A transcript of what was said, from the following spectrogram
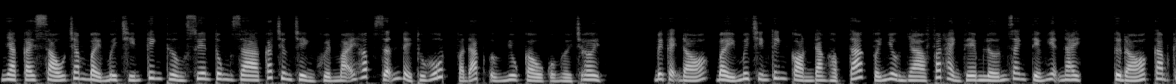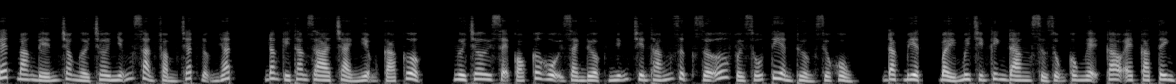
nhà cái 679 kinh thường xuyên tung ra các chương trình khuyến mãi hấp dẫn để thu hút và đáp ứng nhu cầu của người chơi. Bên cạnh đó, 79 kinh còn đang hợp tác với nhiều nhà phát hành game lớn danh tiếng hiện nay, từ đó cam kết mang đến cho người chơi những sản phẩm chất lượng nhất. Đăng ký tham gia trải nghiệm cá cược, người chơi sẽ có cơ hội giành được những chiến thắng rực rỡ với số tiền thưởng siêu khủng. Đặc biệt, 79 kinh đang sử dụng công nghệ cao e-cutting,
